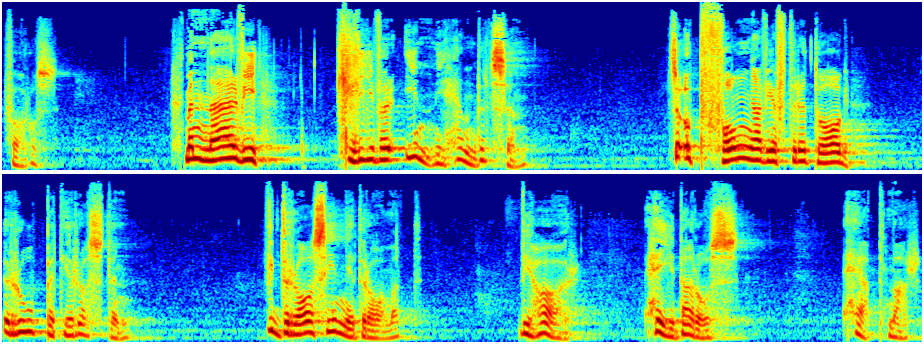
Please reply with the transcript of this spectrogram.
för oss. Men när vi kliver in i händelsen så uppfångar vi efter ett tag ropet i rösten. Vi dras in i dramat. Vi hör, hejdar oss, häpnar.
